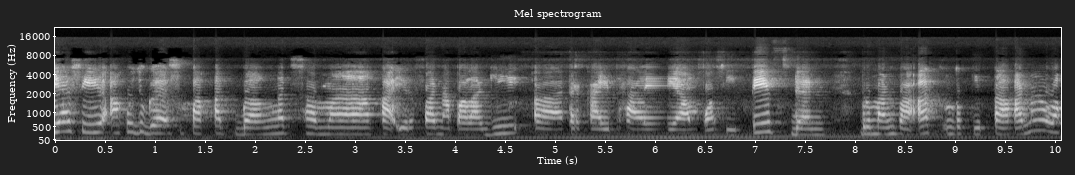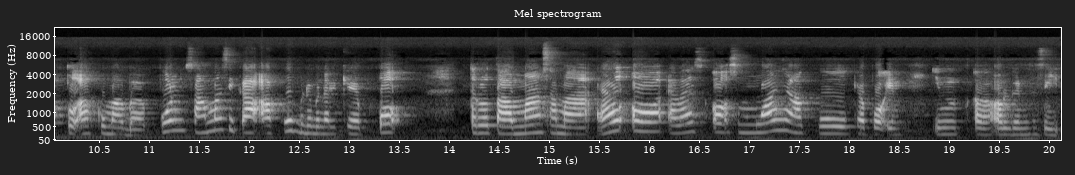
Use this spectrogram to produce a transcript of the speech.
Iya sih, aku juga sepakat banget sama Kak Irfan apalagi uh, terkait hal yang positif dan bermanfaat untuk kita. Karena waktu aku maba pun sama sih Kak, aku benar-benar kepo terutama sama LO, LSO, semuanya aku kepoin. In, uh, organisasi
